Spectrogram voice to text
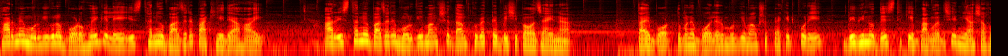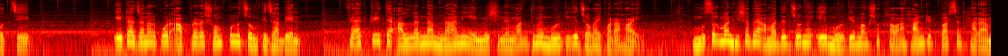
ফার্মে মুরগিগুলো বড় হয়ে গেলে স্থানীয় বাজারে পাঠিয়ে দেওয়া হয়। আর স্থানীয় বাজারে মুরগির মাংসের দাম খুব একটা বেশি পাওয়া যায় না। তাই বর্তমানে ব্রয়লার মুরগির মাংস প্যাকেট করে বিভিন্ন দেশ থেকে বাংলাদেশে নিয়ে আসা হচ্ছে। এটা জানার পর আপনারা সম্পূর্ণ চমকে যাবেন। ফ্যাক্টরিতে আল্লাহর নাম না নিয়ে মেশিনের মাধ্যমে মুরগিকে জবাই করা হয়। মুসলমান হিসাবে আমাদের জন্য এই মুরগির মাংস খাওয়া হান্ড্রেড পারসেন্ট হারাম।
